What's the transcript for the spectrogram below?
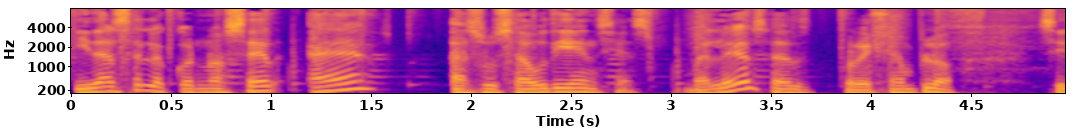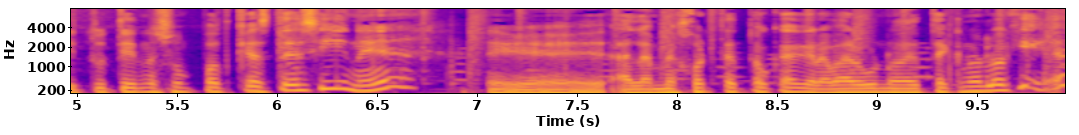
y dárselo a conocer a, a sus audiencias, ¿vale? O sea, por ejemplo, si tú tienes un podcast de cine, eh, a lo mejor te toca grabar uno de tecnología,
